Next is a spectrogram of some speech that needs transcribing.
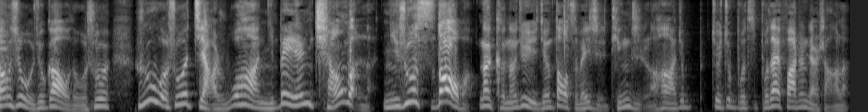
当时我就告诉他，我说：“如果说假如哈你被人强吻了，你说 stop，那可能就已经到此为止，停止了哈，就就就不不再发生点啥了。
